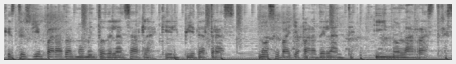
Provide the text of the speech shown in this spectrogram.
que estés bien parado al momento de lanzarla, que el pie de atrás no se vaya para adelante y no la arrastres.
